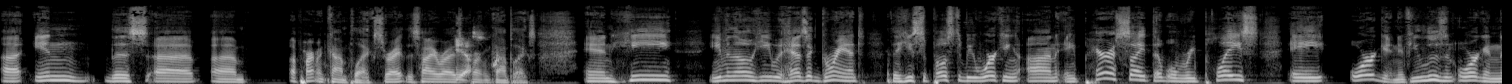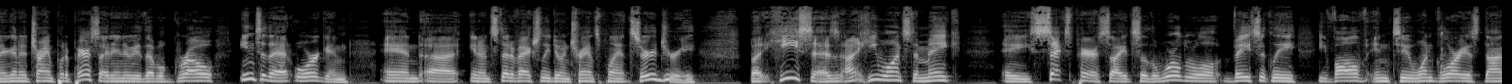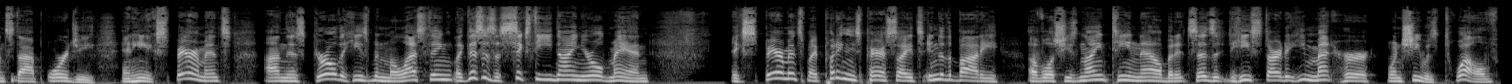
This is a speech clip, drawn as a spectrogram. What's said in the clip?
uh, in this uh, um, apartment complex, right? This high rise Yes. apartment complex. And he, even though he has a grant that he's supposed to be working on a parasite that will replace a organ. If you lose an organ, they're going to try and put a parasite into you that will grow into that organ. And, uh, you know, instead of actually doing transplant surgery, but he says uh, he wants to make a sex parasite so the world will basically evolve into one glorious nonstop orgy. And he experiments on this girl that he's been molesting. Like this is a 69 year old man experiments by putting these parasites into the body of well she's 19 now but it says that he started he met her when she was 12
